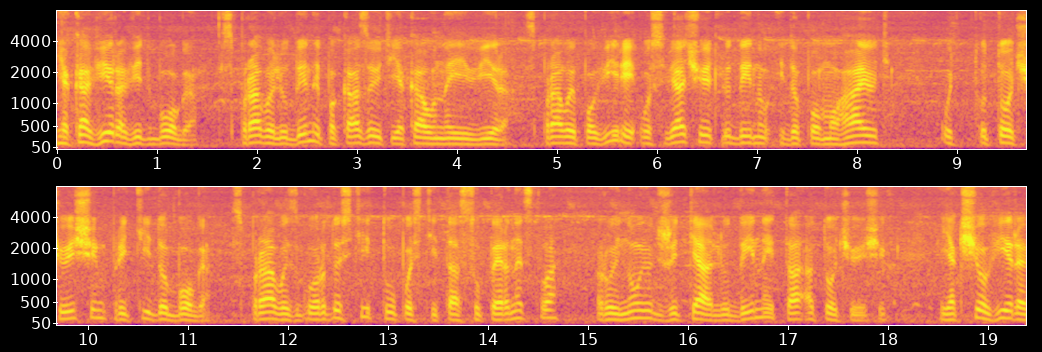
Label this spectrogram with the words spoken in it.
Яка віра від Бога? Справи людини показують, яка у неї віра. Справи по вірі освячують людину і допомагають оточуючим прийти до Бога. Справи з гордості, тупості та суперництва руйнують життя людини та оточуючих. Якщо віра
